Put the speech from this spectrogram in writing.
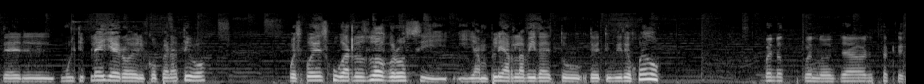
del multiplayer o del cooperativo, pues puedes jugar los logros y, y ampliar la vida de tu, de tu videojuego. Bueno, bueno, ya ahorita que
